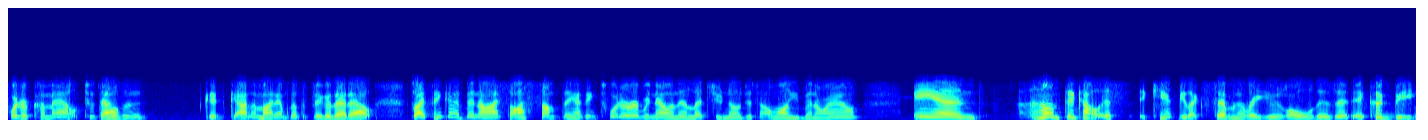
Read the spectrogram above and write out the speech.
Twitter come out? 2000 good God Almighty, I'm going to figure that out. So I think I've been on. I saw something. I think Twitter every now and then lets you know just how long you've been around, and I don't think how it's. It can't be like seven or eight years old, is it? It could be,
